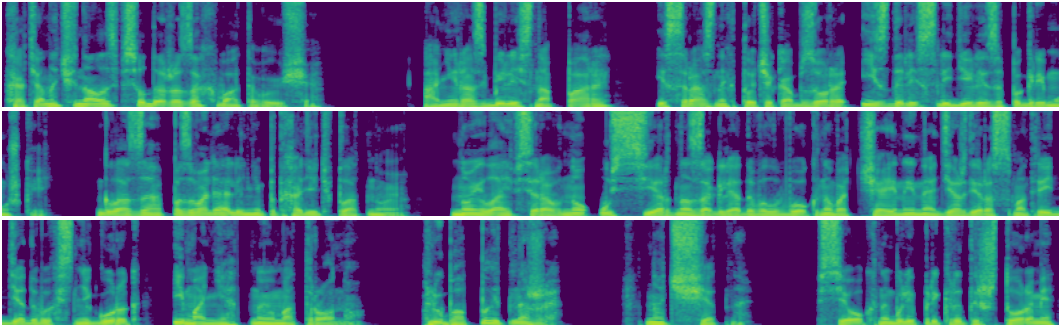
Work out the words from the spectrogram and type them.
хотя начиналось все даже захватывающе. Они разбились на пары и с разных точек обзора издали следили за погремушкой. Глаза позволяли не подходить вплотную, но Илай все равно усердно заглядывал в окна в отчаянной надежде рассмотреть дедовых снегурок и монетную Матрону. Любопытно же! Но тщетно. Все окна были прикрыты шторами,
